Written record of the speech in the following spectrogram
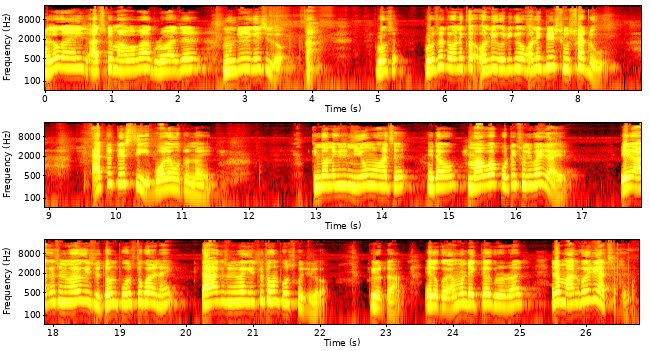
হ্যালো গাইজ আজকে মা বাবা গ্রোয়াজের মন্দিরে গেছিল। প্রসা- প্রসাদ অনেক অনেক ওইদিকে অনেক বেশি সুস্বাদু। এত টেস্টি বলার মতো নয়। কিন্তু অনেক কিছু নিয়মও আছে। এটাও মা বাবা প্রত্যেক শনিবার যায়। এর আগে শনিবারও গেছিল, তখন পোস্ট করে নাই। তার আগে শনিবার গেছিল, তখন পোস্ট করেছিল। ভিডিওটা এরকম এমন দেখতে হয় গ্রোরাজ এটা মানগড়েরই আছে।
